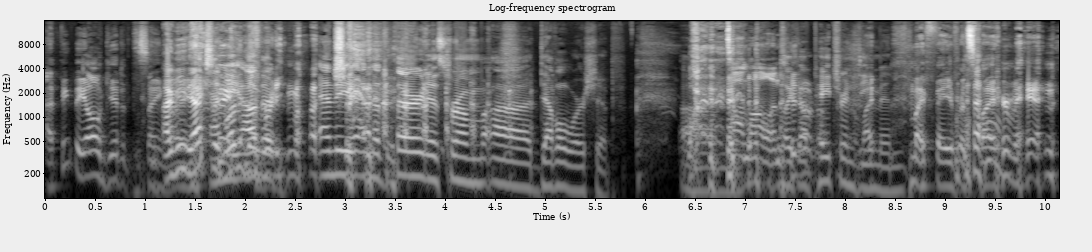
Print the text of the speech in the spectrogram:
I think they all get it the same I mean, actually, And the other- pretty much. and the and the third is from uh, devil worship. Um, Tom Holland. like a don't know. patron my, demon. my favorite Spider-Man.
